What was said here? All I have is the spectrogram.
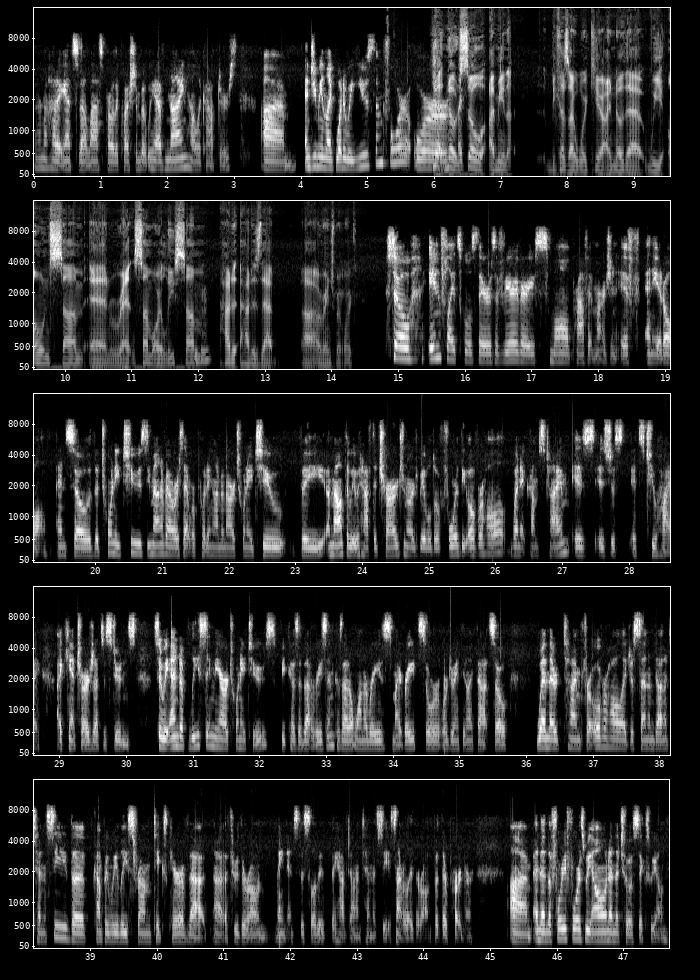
I don't know how to answer that last part of the question, but we have nine helicopters. Um, and do you mean like what do we use them for, or yeah, no? Like... So I mean, because I work here, I know that we own some and rent some or lease some. Mm-hmm. How do, how does that uh, arrangement work? So in flight schools, there's a very, very small profit margin, if any at all. And so the 22s, the amount of hours that we're putting on an R22, the amount that we would have to charge in order to be able to afford the overhaul when it comes time is is just it's too high. I can't charge that to students. So we end up leasing the R22s because of that reason, because I don't want to raise my rates or, or do anything like that. So when they're time for overhaul, I just send them down to Tennessee. The company we lease from takes care of that uh, through their own maintenance facility that they have down in Tennessee. It's not really their own, but their partner. Um, and then the 44s we own and the 206 we own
